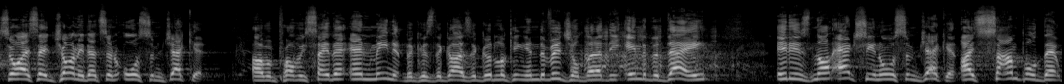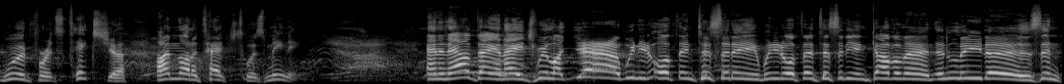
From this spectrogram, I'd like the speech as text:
So I say, Johnny, that's an awesome jacket. I would probably say that and mean it because the guy's a good looking individual. But at the end of the day, it is not actually an awesome jacket. I sampled that word for its texture, I'm not attached to its meaning. And in our day and age, we're like, yeah, we need authenticity. We need authenticity in government and leaders and,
